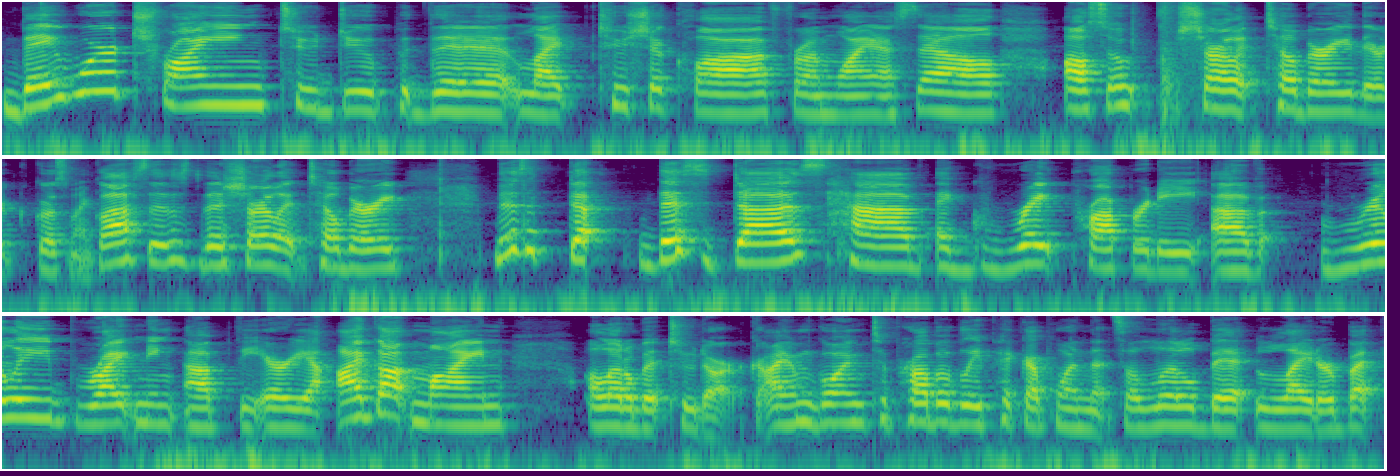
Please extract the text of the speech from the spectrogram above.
They were trying to dupe the like Touche Éclat from ysl also charlotte tilbury there goes my glasses the charlotte tilbury this this does have a great property of really brightening up the area. I got mine a little bit too dark. I am going to probably pick up one that's a little bit lighter, but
